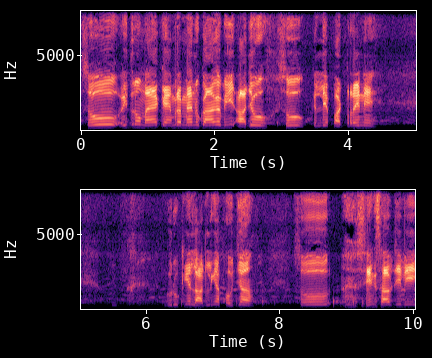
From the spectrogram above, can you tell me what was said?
ਸੋ ਇਧਰੋਂ ਮੈਂ ਕੈਮਰਾਮੈਨ ਨੂੰ ਕਹਾਂਗਾ ਵੀ ਆਜੋ ਸੋ ਕਿੱਲੇ ਪੱਟ ਰਹੇ ਨੇ ਗੁਰੂ ਕੀਆਂ ਲਾਡਲੀਆਂ ਫੌਜਾਂ। ਸੋ ਸਿੰਘ ਸਾਹਿਬ ਜੀ ਵੀ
